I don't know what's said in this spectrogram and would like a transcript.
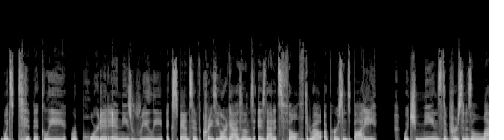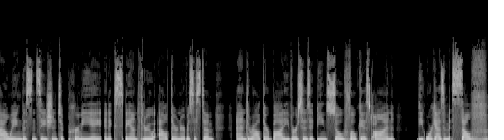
what's typically reported in these really expansive crazy orgasms is that it's felt throughout a person's body, which means the person is allowing the sensation to permeate and expand throughout their nervous system and throughout their body versus it being so focused on the orgasm itself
